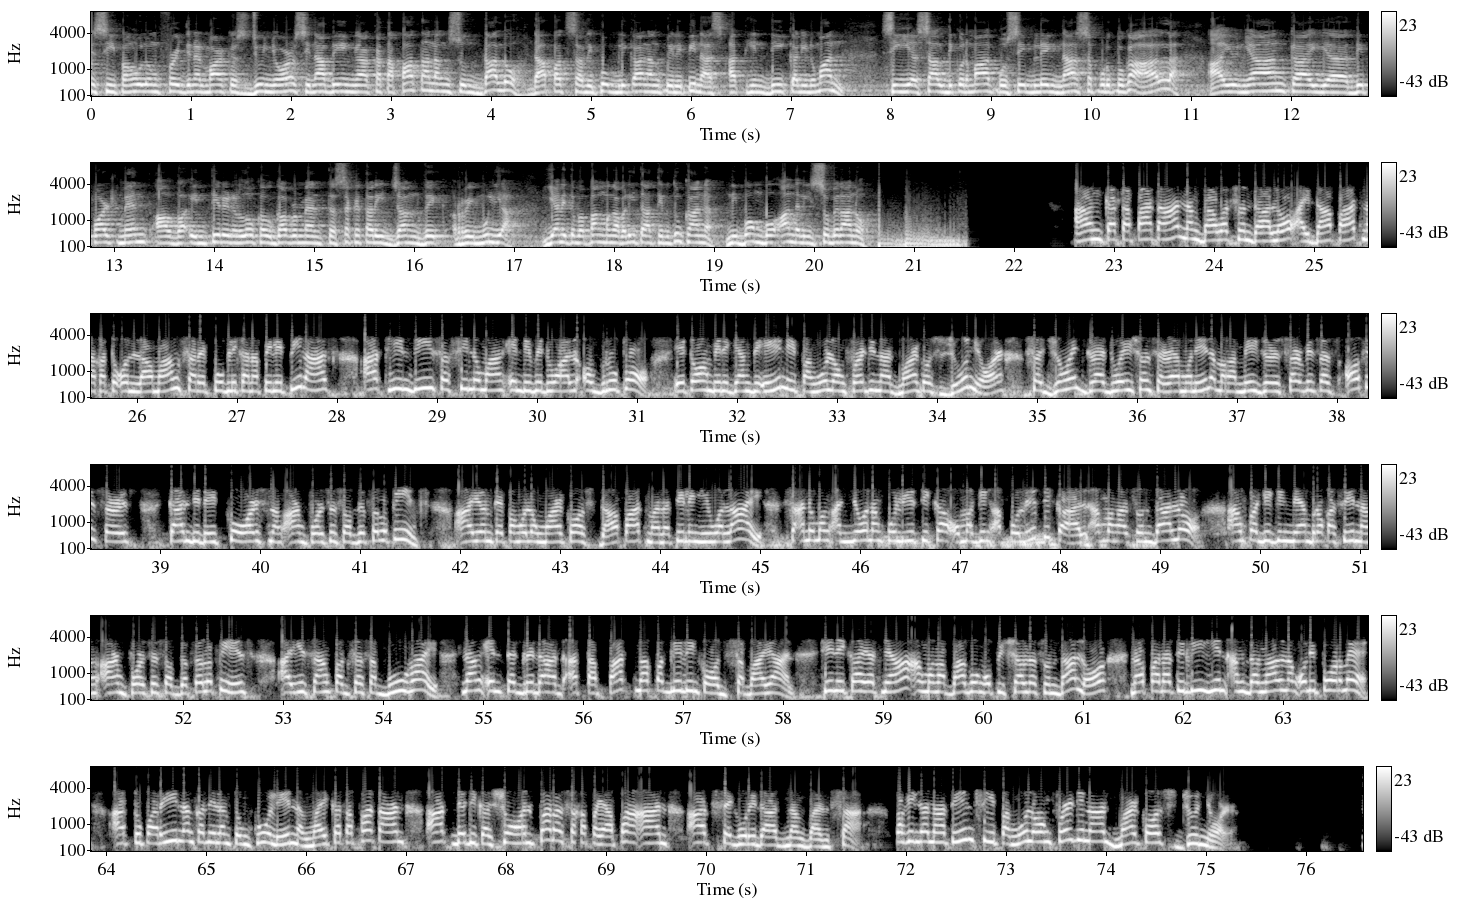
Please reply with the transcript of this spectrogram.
Si Pangulong Ferdinand Marcos Jr. sinabing uh, katapatan ng sundalo dapat sa Republika ng Pilipinas at hindi kaninuman. Si uh, Saldico naman posibleng nasa Portugal. Ayon yan kay uh, Department of Interior and Local Government Secretary John Vic Rimulya. Yan ito ba pang mga balita tinutukan ni Bombo Annalise Soberano. Ang katapatan ng bawat sundalo ay dapat nakatuon lamang sa Republika ng Pilipinas at hindi sa sinumang individual o grupo. Ito ang binigyang diin ni Pangulong Ferdinand Marcos Jr. sa joint graduation ceremony ng mga Major Services Officers Candidate Course ng Armed Forces of the Philippines. Ayon kay Pangulong Marcos, dapat manatiling hiwalay sa anumang anyo ng politika o maging apolitical ang mga sundalo. Ang pagiging miyembro kasi ng Armed Forces of the Philippines ay isang pagsasabuhay ng integridad at tapat na paglilingkod sa bayan. Hinikayat niya ang mga bagong opisyal na sundalo na panatilihin ang dangal ng uniforme at tuparin ang kanilang tungkulin ng may katapatan at dedikasyon para sa kapayapaan at seguridad ng bansa. Pakinggan natin si Pangulong Ferdinand Marcos Jr.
